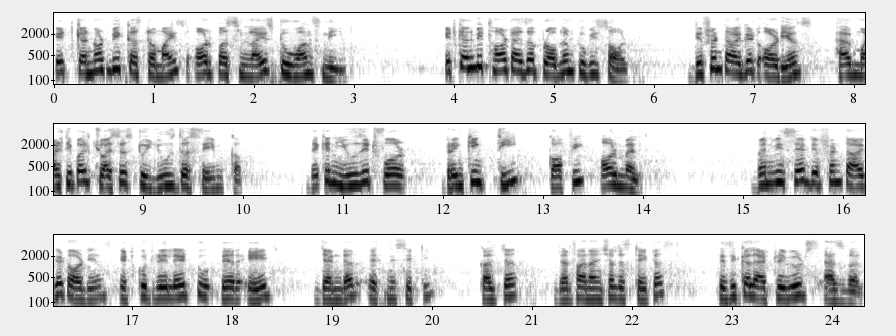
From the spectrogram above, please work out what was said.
it cannot be customized or personalized to one's need. It can be thought as a problem to be solved. Different target audience have multiple choices to use the same cup. They can use it for drinking tea, coffee or milk. When we say different target audience, it could relate to their age, gender, ethnicity, culture, their financial status, physical attributes as well.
